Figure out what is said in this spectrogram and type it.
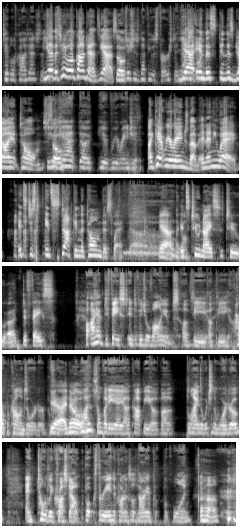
Table of contents? Yeah, the table of contents. Yeah, so Magician's Nephew is first. And yeah, in this in this giant tome. So, So, you can't uh, you rearrange it. I can't rearrange them in any way. It's just it's stuck in the tome this way. No. Yeah, it's too nice to uh, deface. I have defaced individual volumes of the of the HarperCollins order. Before. Yeah, I know. bought somebody a, uh copy of uh, Blind the Witch in the Wardrobe, and totally crossed out book three in the Chronicles of Narnia, and book one. Uh huh.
